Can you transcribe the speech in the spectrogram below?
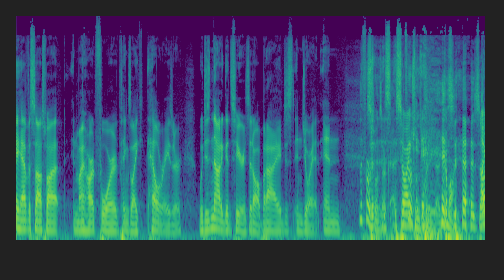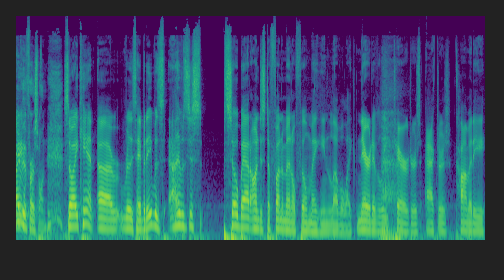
I have a soft spot in my heart for things like Hellraiser, which is not a good series at all, but I just enjoy it. And The first so- one's okay. so the I first one's can't- pretty good. Come on, so I'll I- give you the first one. so I can't uh, really say, but it was it was just so bad on just a fundamental filmmaking level, like narratively, characters, actors, comedy,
